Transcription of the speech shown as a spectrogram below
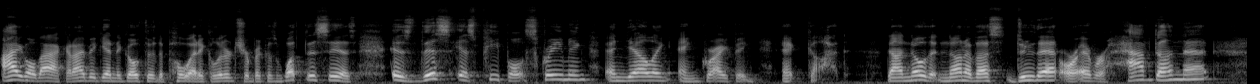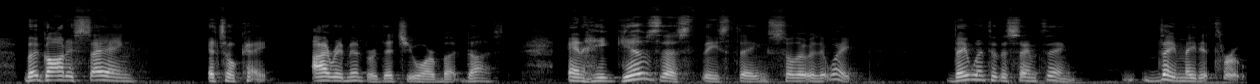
I go back and I begin to go through the poetic literature because what this is, is this is people screaming and yelling and griping at God. Now, I know that none of us do that or ever have done that, but God is saying, It's okay. I remember that you are but dust. And He gives us these things so that, wait, they went through the same thing, they made it through.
